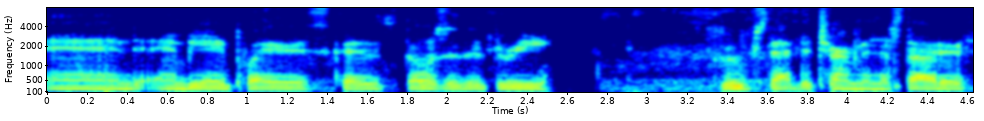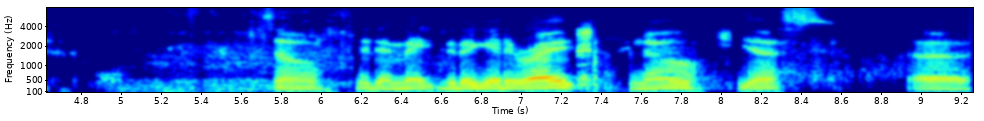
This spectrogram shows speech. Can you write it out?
and NBA players, because those are the three groups that determine the starters. So did they make did they get it right? No, yes. Uh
